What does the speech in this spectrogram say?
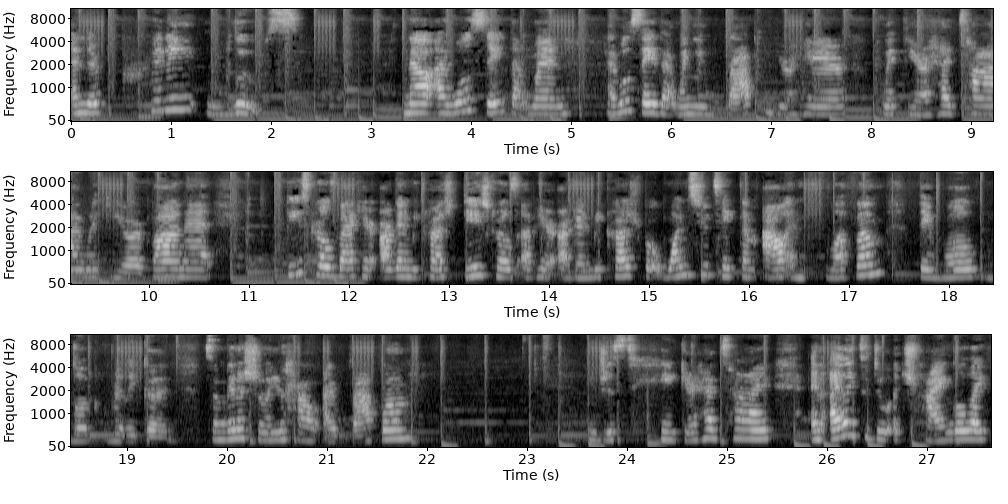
And they're pretty loose. Now I will say that when I will say that when you wrap your hair with your head tie, with your bonnet, these curls back here are going to be crushed. These curls up here are going to be crushed. But once you take them out and fluff them, they will look really good. So I'm going to show you how I wrap them you just take your head tie and I like to do a triangle like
